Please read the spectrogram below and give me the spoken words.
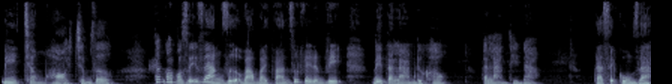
đi trong hỏi chấm giờ các con có dễ dàng dựa vào bài toán rút về đơn vị để ta làm được không? Ta làm thế nào? Ta sẽ cùng giải.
